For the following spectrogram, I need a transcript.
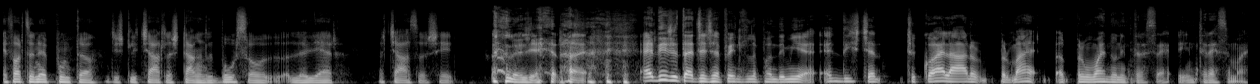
e forza ne appunto giusto licciare la stanga del bus o l'olier a casa, c'è L'oliera. E dice te c'è per la pandemia, e dice c'è c'è qua e là, per me, per momento non interessa, interessa mai.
